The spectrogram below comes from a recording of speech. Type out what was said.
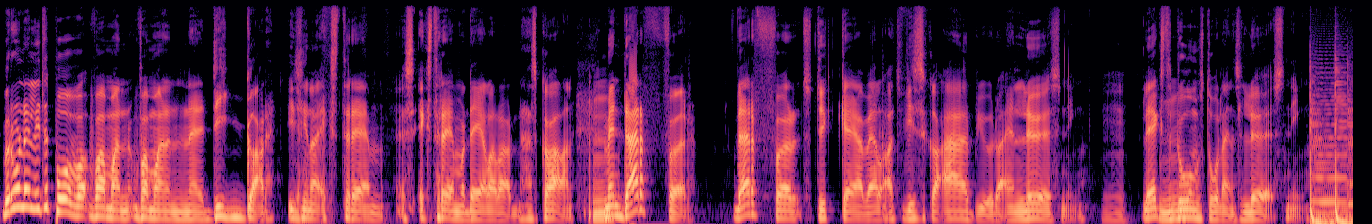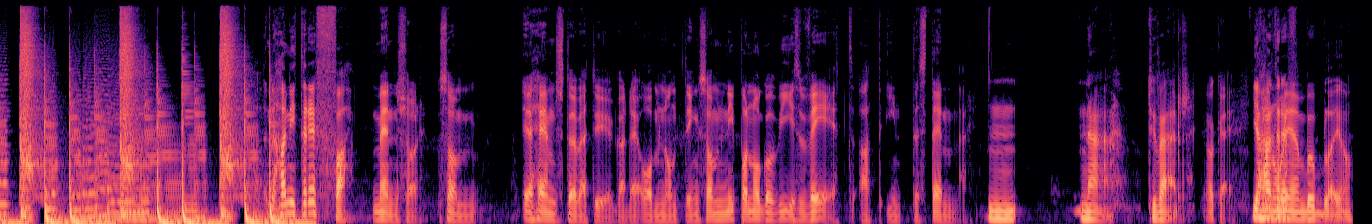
Beroende lite på vad, vad, man, vad man eh, diggar i sina extrem, extrema delar av den här skalan. Mm. Men därför Därför tycker jag väl att vi ska erbjuda en lösning. Mm. Lägsta mm. domstolens lösning. Har ni träffat människor som är hemskt övertygade om någonting som ni på något vis vet att inte stämmer? Mm, nej, tyvärr. Okay. Jag har träff- en bubbla, ja.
